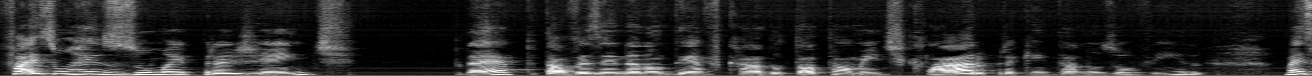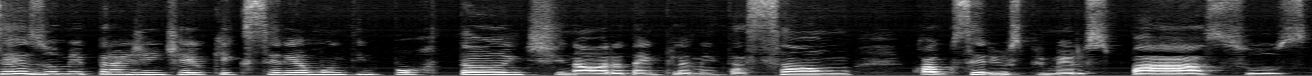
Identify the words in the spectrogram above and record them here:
faz um resumo aí para gente né? Talvez ainda não tenha ficado totalmente claro para quem está nos ouvindo, mas resume para gente aí o que, que, seria muito importante na hora da implementação, quais seriam os primeiros passos,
